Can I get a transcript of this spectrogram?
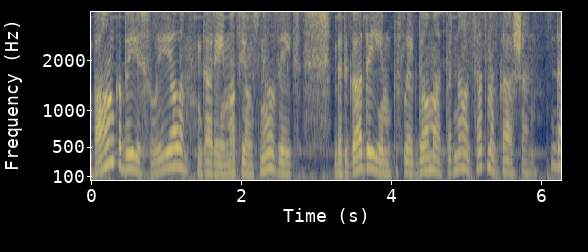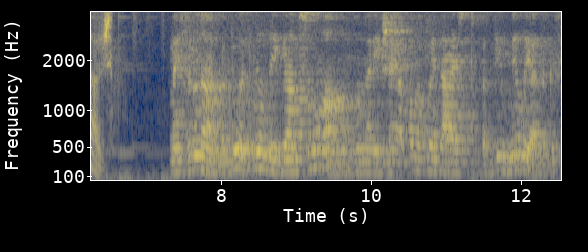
Banka bijusi liela, darījuma apjoms milzīgs, bet gadījumi, kas liek domāt par naudas atmazgāšanu, daži. Mēs runājam par ļoti milzīgām summām, un arī šajā pamatlietā ir pat 2 miljardi, kas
